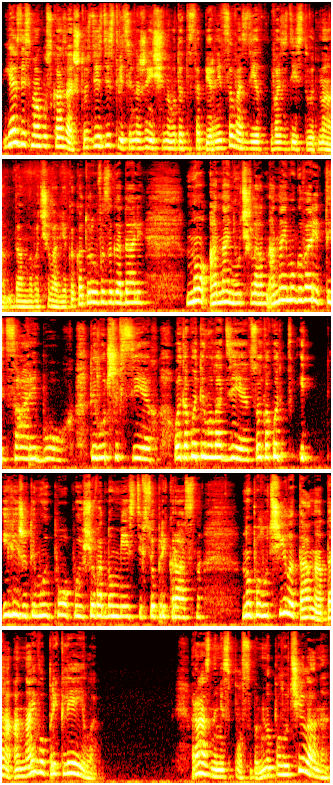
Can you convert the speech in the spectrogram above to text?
Я здесь могу сказать, что здесь действительно женщина, вот эта соперница, воздействует на данного человека, которого вы загадали. Но она не учла, она ему говорит, ты царь и бог, ты лучше всех, ой, какой ты молодец, ой, какой... И, и лижет ему и попу еще в одном месте, все прекрасно. Но получила-то она, да, она его приклеила разными способами, но получила она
